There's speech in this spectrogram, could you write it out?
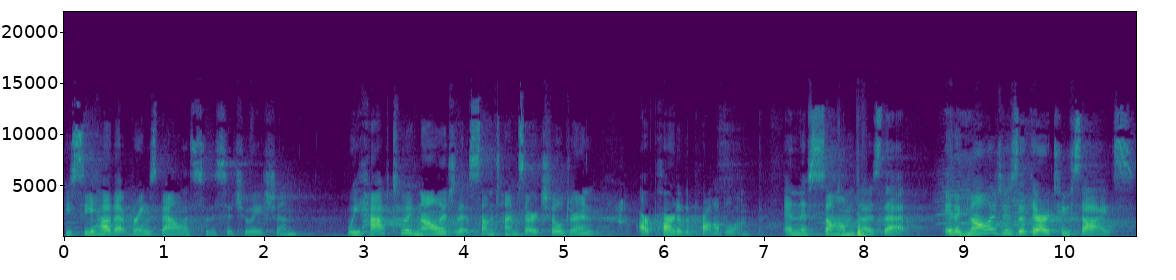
You see how that brings balance to the situation? We have to acknowledge that sometimes our children are part of the problem. And this psalm does that. It acknowledges that there are two sides.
